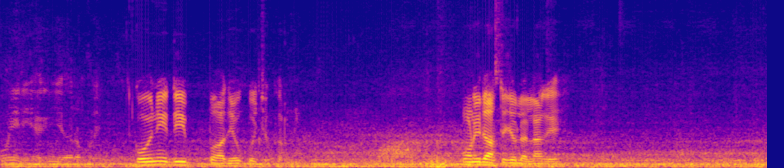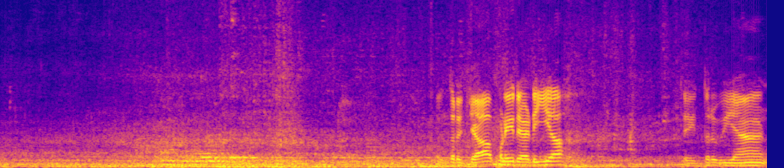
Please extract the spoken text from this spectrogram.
ਕੋਈ ਨਹੀਂ ਹੈਗੀ ਯਾਰ ਆਪਣੇ। ਕੋਈ ਨਹੀਂ ਦੀ ਪਾ ਦਿਓ ਕੋਈ ਚੱਕਰ ਨਹੀਂ। ਪੌਣੀ ਰਸਤੇ 'ਚੋਂ ਲੈ ਲਾਂਗੇ। ਇੱਧਰ ਚਾਹ ਆਪਣੀ ਰੈਡੀ ਆ। ਤੇ ਇੱਧਰ ਵੀ ਐਨ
